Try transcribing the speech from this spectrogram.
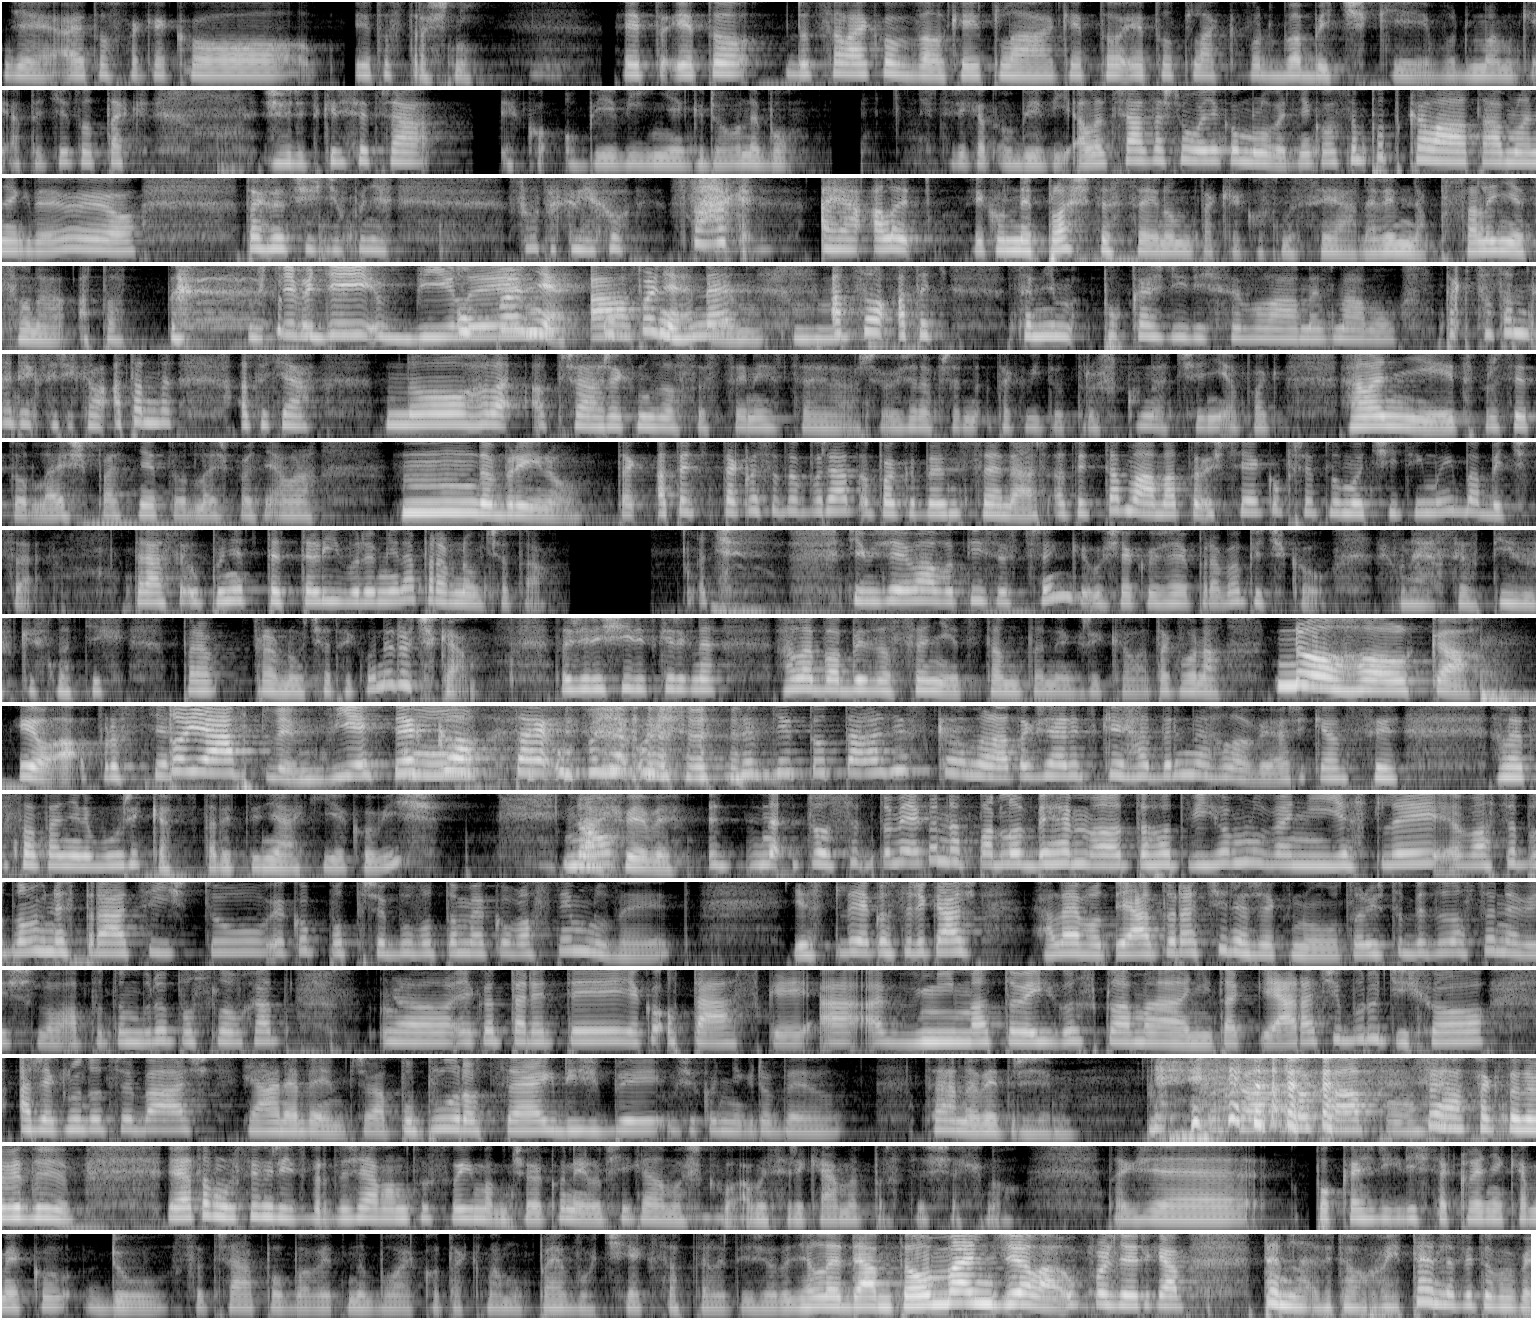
Děje. A je to fakt jako, je to strašný. Je to, je to docela jako velký tlak, je to, je to tlak od babičky, od mamky. A teď je to tak, že vždycky, když se třeba jako objeví někdo, nebo nechci říkat objeví, ale třeba začnu o někom mluvit, někoho jsem potkala tamhle někde, jo, jo, tak hned všichni úplně jsou takový jako, fakt, a já, ale jako neplašte se, jenom tak jako jsme si, já nevím, napsali něco na a ta... Už tě vidějí v bílém Úplně, a úplně hned. Mm-hmm. A co? A teď se mě pokaždý, když se voláme s mámou, tak co tam ten, jak jsi říkala? A tam ten, a teď já, no hele, a třeba řeknu zase stejný scénář, jo, že napřed takový to trošku nadšení a pak, hele nic, prostě tohle je špatně, tohle je špatně a ona, Hmm, dobrý, no. Tak a teď takhle se to pořád opakuje ten scénář. A teď ta máma to ještě jako přetlumočí té mojí babičce, která se úplně tetelí ode mě na pravnoučata tím, že je má od té sestřenky už jakože je prababičkou, tak ona asi od té Zuzky snad těch pra, pravnoučat jako nedočkám. Takže když jí vždycky řekne, hele babi zase nic, tam ten jak říkala, tak ona, no holka, Jo a prostě... To já v tvém věku. Jako, ta je úplně už ze mě totálně zklamaná, takže já vždycky hadr na hlavě a říkám si, hele, to snad ani nebudu říkat, tady ty nějaký, jako víš, no, záchvěvy. To, se, to mi jako napadlo během eh, toho tvýho mluvení, jestli vlastně potom už nestrácíš tu jako potřebu o tom jako vlastně mluvit, jestli jako si říkáš, hele, já to radši neřeknu, co když to by to zase nevyšlo a potom budu poslouchat uh, jako tady ty jako otázky a, a vnímat to jejich jako zklamání, tak já radši budu ticho a řeknu to třeba až, já nevím, třeba po půl roce, když by už jako někdo byl. To já nevydržím. To, chápu, to chápu. to já fakt to nevydržím. Já to musím říct, protože já mám tu svoji mamču jako nejlepší kámošku a my si říkáme prostě všechno. Takže pokaždý, když takhle někam jako jdu se třeba pobavit, nebo jako tak mám úplně oči jak satelity, že teď hledám toho manžela, úplně říkám, tenhle by to mohl tenhle by to mohl.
